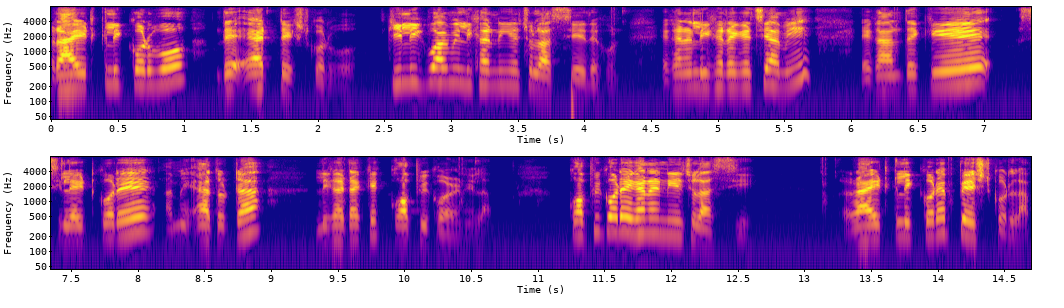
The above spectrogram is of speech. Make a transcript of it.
রাইট ক্লিক করব দে অ্যাড টেক্সট করব। কি লিখব আমি? লেখা নিয়ে চলে আসছি, এই দেখুন। এখানে লিখে রেখেছি আমি, এখান থেকে সিলেক্ট করে আমি এতটা লেখাটাকে কপি করে নিলাম। কপি করে এখানে নিয়ে চলে আসছি। রাইট ক্লিক করে পেস্ট করলাম।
